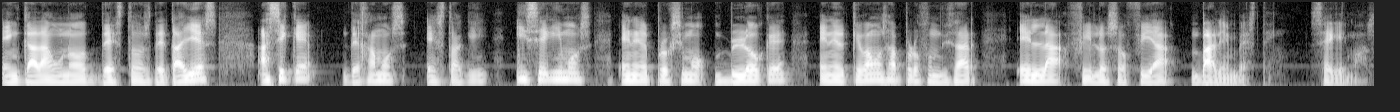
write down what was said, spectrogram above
en cada uno de estos detalles. Así que dejamos esto aquí y seguimos en el próximo bloque en el que vamos a profundizar en la filosofía Value Investing. Seguimos.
